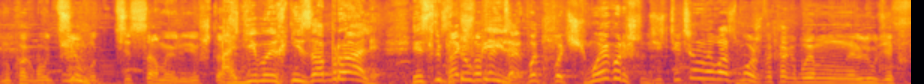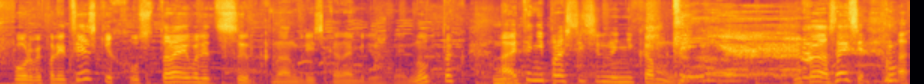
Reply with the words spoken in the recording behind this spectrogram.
Ну, как бы те, вот, те самые люди в штатском. они бы их не забрали, если бы вот, убили. вот почему я говорю, что действительно возможно, как бы люди в форме полицейских устраивали цирк на английской набережной. Ну так, а это непростительно никому. Ну, когда, знаете, а,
